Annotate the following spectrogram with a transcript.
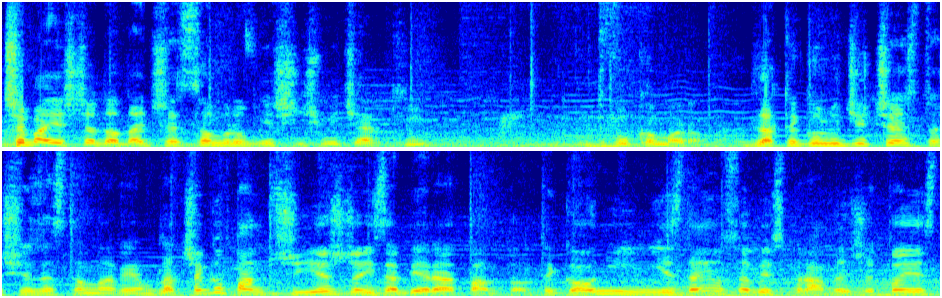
Trzeba jeszcze dodać, że są również i śmieciarki dwukomorowe. Dlatego ludzie często się zastanawiają, dlaczego pan przyjeżdża i zabiera pan to. Tylko oni nie zdają sobie sprawy, że to jest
